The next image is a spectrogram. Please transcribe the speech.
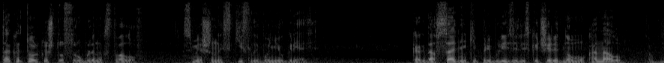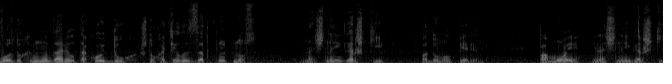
так и только что срубленных стволов, смешанный с кислой вонью грязи. Когда всадники приблизились к очередному каналу, в воздух им ударил такой дух, что хотелось заткнуть нос. «Ночные горшки», — подумал Перин помои и ночные горшки.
